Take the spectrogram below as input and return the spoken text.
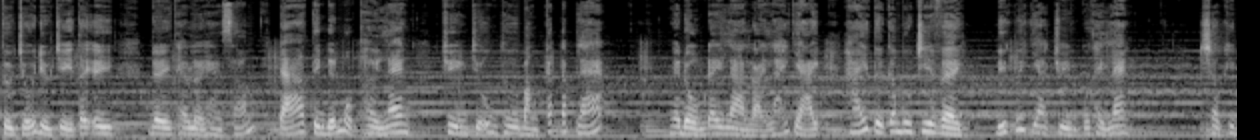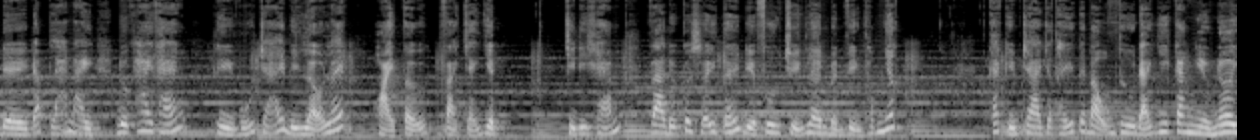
Từ chối điều trị Tây y, Đề theo lời hàng xóm đã tìm đến một thời lan chuyên chữa ung thư bằng cách đắp lá. Nghe đồn đây là loại lá dại hái từ Campuchia về, bí quyết gia truyền của thầy Lan. Sau khi Đề đắp lá này được 2 tháng thì vú trái bị lở loét, hoại tử và chảy dịch. Chị đi khám và được cơ sở y tế địa phương chuyển lên bệnh viện thống nhất. Các kiểm tra cho thấy tế bào ung thư đã di căn nhiều nơi.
